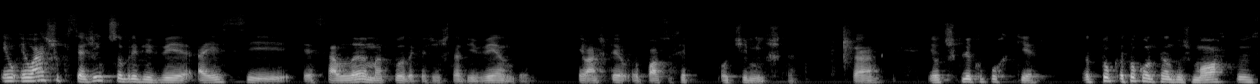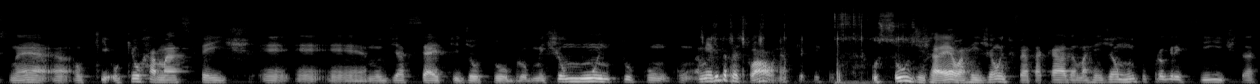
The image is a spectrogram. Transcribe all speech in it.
Eu, eu acho que se a gente sobreviver a esse, essa lama toda que a gente está vivendo, eu acho que eu, eu posso ser otimista. Tá? Eu te explico por quê eu tô, estou contando os mortos, né? o, que, o que o Hamas fez é, é, é, no dia 7 de outubro mexeu muito com, com, a minha vida pessoal, né? Porque, enfim, o sul de Israel, a região onde foi atacada, é uma região muito progressista.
